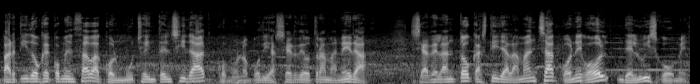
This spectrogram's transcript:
partido que comenzaba con mucha intensidad, como no podía ser de otra manera. Se adelantó Castilla-La Mancha con el gol de Luis Gómez.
